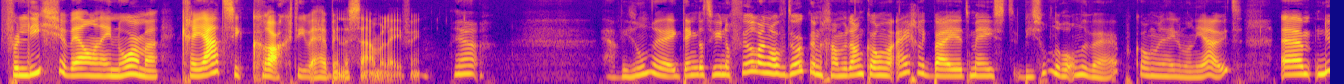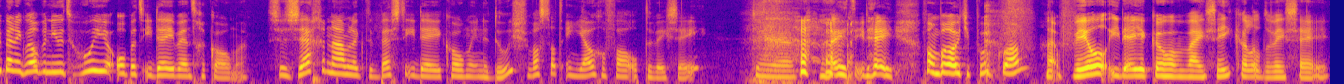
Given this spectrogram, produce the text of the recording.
verlies je wel een enorme creatiekracht die we hebben in de samenleving. Ja. Ja, bijzonder. Ik denk dat we hier nog veel langer over door kunnen gaan. Maar dan komen we eigenlijk bij het meest bijzondere onderwerp. Komen we helemaal niet uit. Ehm, nu ben ik wel benieuwd hoe je op het idee bent gekomen. Ze zeggen namelijk de beste ideeën komen in de douche. Was dat in jouw geval op de wc? Toen je bij het idee van broodje poep kwam? Nou, veel ideeën komen bij mij zeker wel op de wc.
